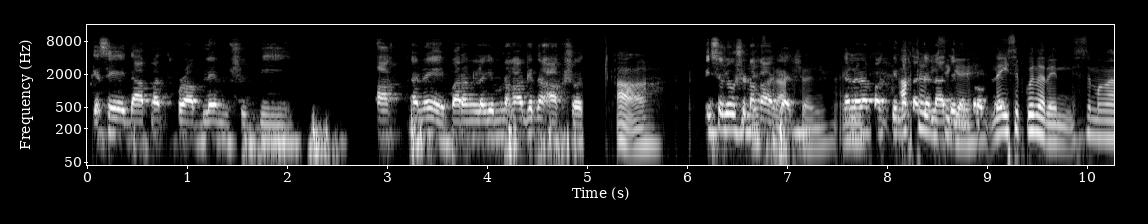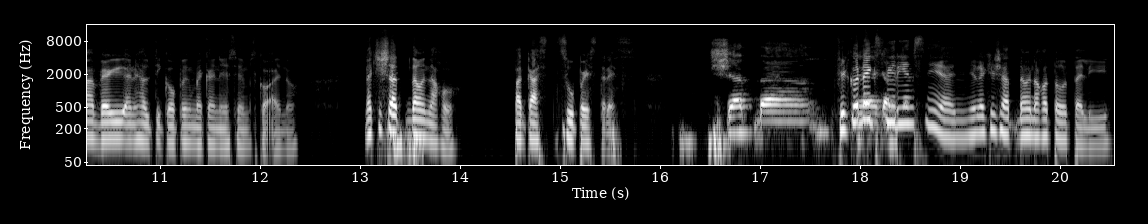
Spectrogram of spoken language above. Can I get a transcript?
Kasi dapat problem should be act, ano eh, parang lagyan mo na kagad ng action. Ah, ah. May solution na kagad. Lalo na pag pinatagal actually, natin sige. problem. Naisip ko na rin, isa sa mga very unhealthy coping mechanisms ko, ano, nag-shutdown ako pagka super stress. Shut down. Feel ko Yeah, na-experience niya yan. Yung nag-shutdown ako totally.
